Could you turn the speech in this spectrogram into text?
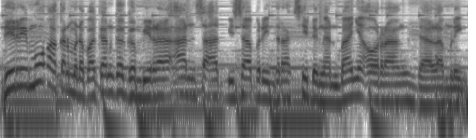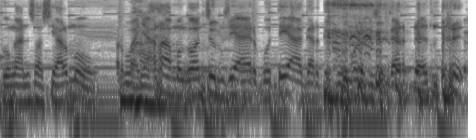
Dirimu akan mendapatkan kegembiraan saat bisa berinteraksi dengan banyak orang dalam lingkungan sosialmu. Perbanyaklah Wow. mengkonsumsi air putih agar tubuhmu lebih segar dan, ter-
